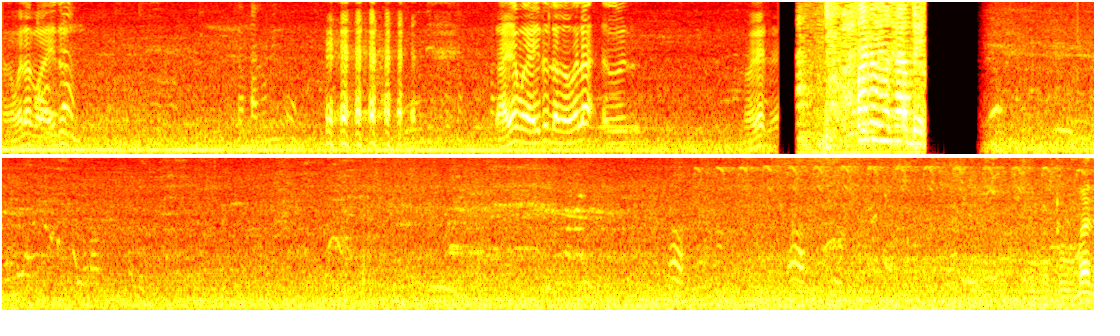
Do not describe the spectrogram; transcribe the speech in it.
Ah, wala mga idol. Tatalunin ko. Sayang mga idol, nakawala. Paano masabi? Yung matumal.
